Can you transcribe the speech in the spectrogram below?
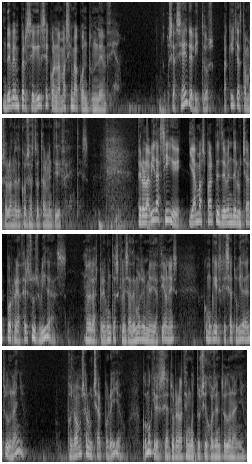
deben perseguirse con la máxima contundencia. O sea, si hay delitos, aquí ya estamos hablando de cosas totalmente diferentes. Pero la vida sigue y ambas partes deben de luchar por rehacer sus vidas. Una de las preguntas que les hacemos en mediación es, ¿cómo quieres que sea tu vida dentro de un año? Pues vamos a luchar por ello. ¿Cómo quieres que sea tu relación con tus hijos dentro de un año?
